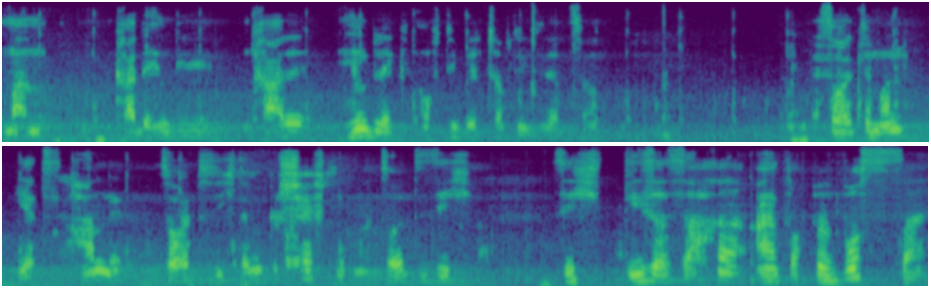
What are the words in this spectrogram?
man gerade in die gerade Hinblick auf die wirtschaftliche Situation sollte man jetzt handeln. Man sollte sich damit beschäftigen. Man sollte sich, sich dieser Sache einfach bewusst sein,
